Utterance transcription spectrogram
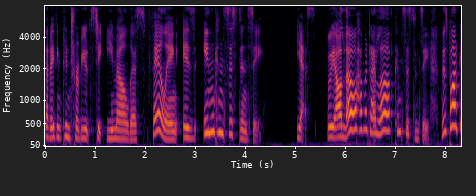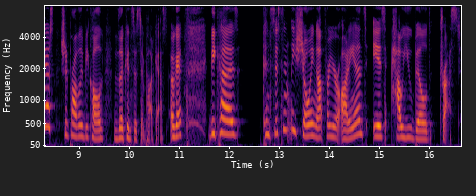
that I think contributes to email lists failing is inconsistency. Yes, we all know how much I love consistency. This podcast should probably be called the Consistent Podcast, okay? Because consistently showing up for your audience is how you build trust.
